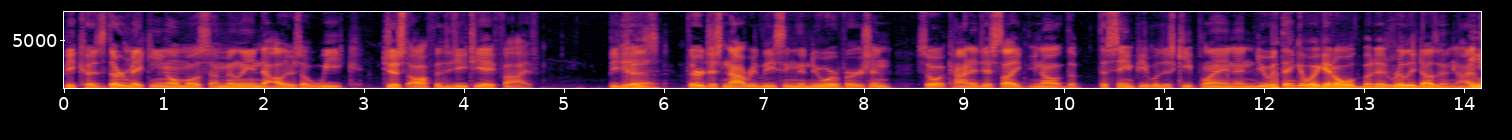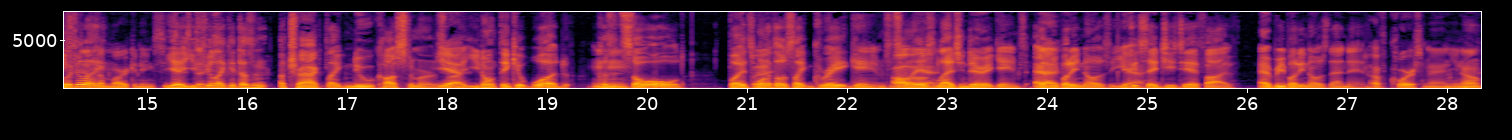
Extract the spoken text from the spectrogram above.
because they're making almost a million dollars a week just off of the GTA 5 because Yeah. they're just not releasing the newer version. So it kind of just like, you know, the the same people just keep playing and you would think it would get old, but it really doesn't. I looked feel at the like- marketing Yeah, you feel like it doesn't attract like new customers. Yeah. right? you don't think it would because Mhm. it's so old. But it's one of those like great games. It's Oh, one of those yeah. legendary games. That- Everybody knows it. You yeah. could say GTA Five. Everybody knows that name. Of course, man. You know,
